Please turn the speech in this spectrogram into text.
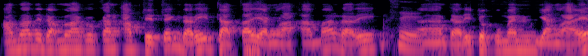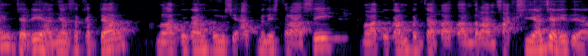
atau tidak melakukan updating dari data yang lama dari uh, dari dokumen yang lain, jadi hanya sekedar melakukan fungsi administrasi, melakukan pencatatan transaksi aja gitu ya.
